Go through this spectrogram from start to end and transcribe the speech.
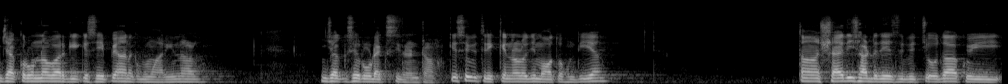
ਜਾਂ ਕਰੋਨਾ ਵਰਗੀ ਕਿਸੇ ਭਿਆਨਕ ਬਿਮਾਰੀ ਨਾਲ, ਜਾਂ ਕਿਸੇ ਰੋਡ ਐਕਸੀਡੈਂਟ ਨਾਲ, ਕਿਸੇ ਵੀ ਤਰੀਕੇ ਨਾਲ ਉਹਦੀ ਮੌਤ ਹੁੰਦੀ ਆ, ਤਾਂ ਸ਼ਾਇਦ ਹੀ ਸਾਡੇ ਦੇਸ਼ ਦੇ ਵਿੱਚ ਉਹਦਾ ਕੋਈ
